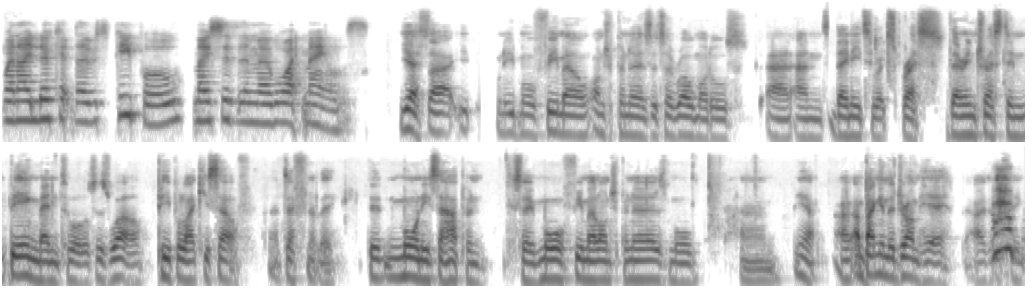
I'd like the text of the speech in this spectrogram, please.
when I look at those people, most of them are white males. Yes, uh, we need more female entrepreneurs that are role models. And, and they need to express their interest in being mentors as well. People like yourself, uh, definitely. More needs to happen. So more female entrepreneurs, more um, yeah, I, am banging the drum here. I think.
